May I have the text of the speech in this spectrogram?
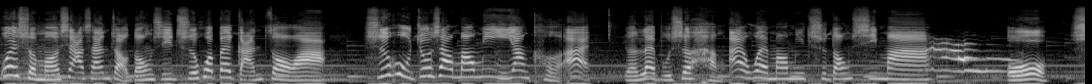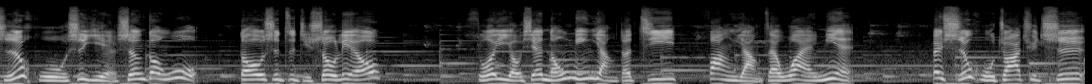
为什么下山找东西吃会被赶走啊？石虎就像猫咪一样可爱，人类不是很爱喂猫咪吃东西吗？哦，石虎是野生动物，都是自己狩猎哦，所以有些农民养的鸡。放养在外面，被石虎抓去吃，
